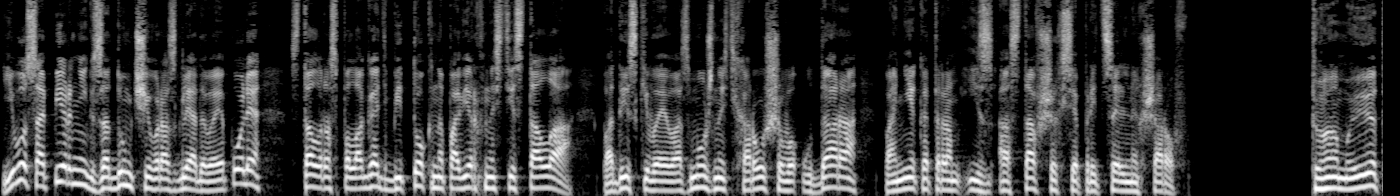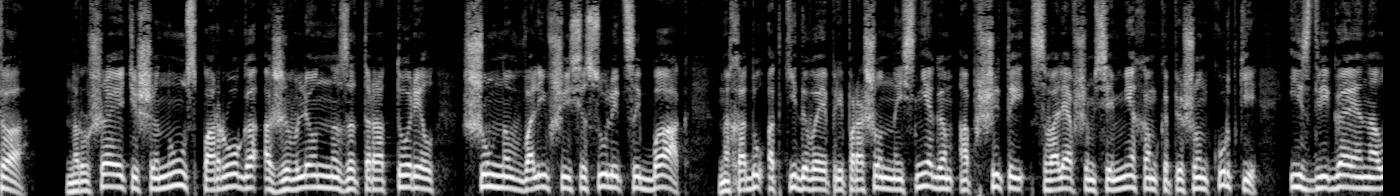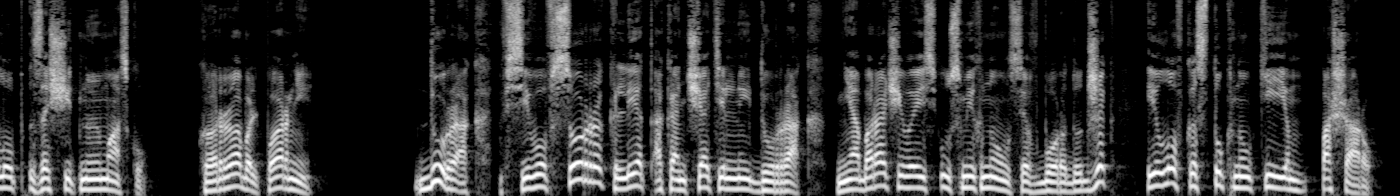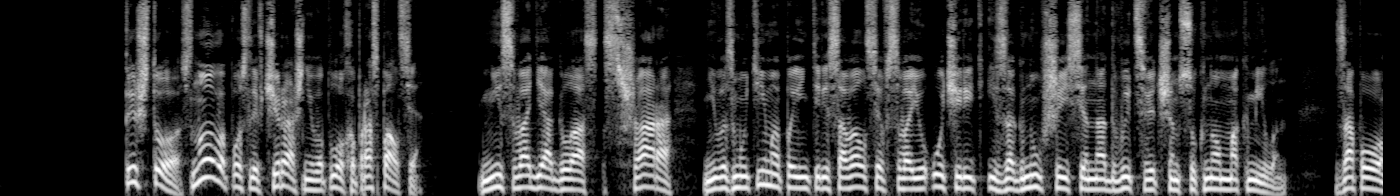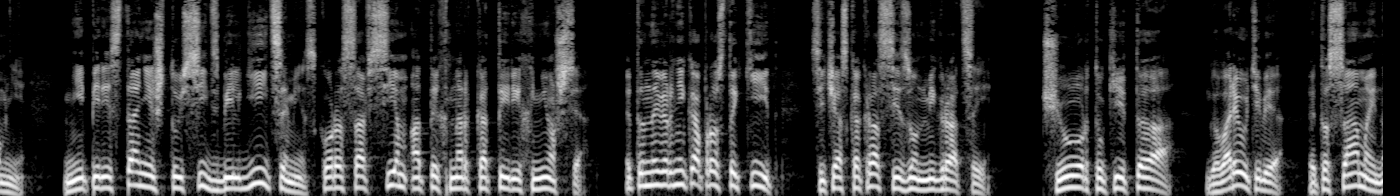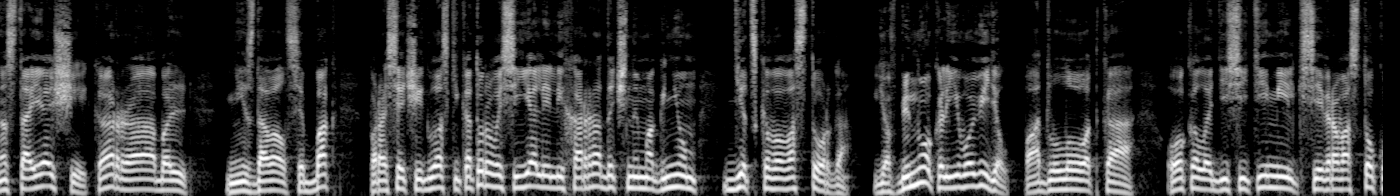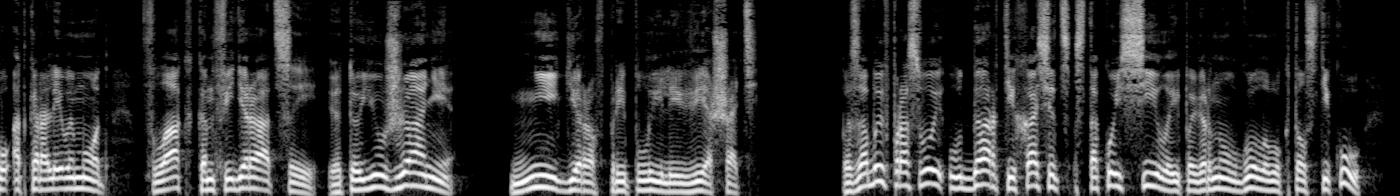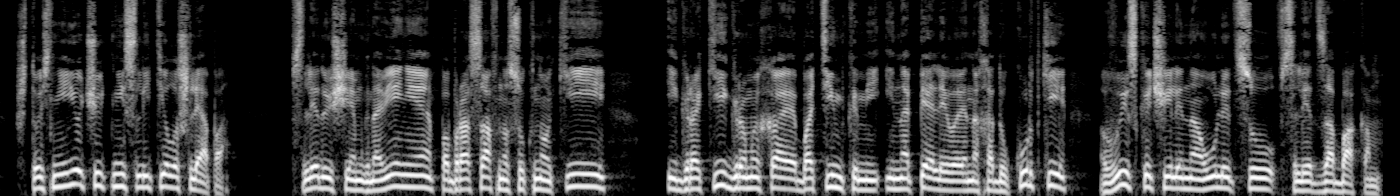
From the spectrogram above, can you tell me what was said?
Его соперник, задумчиво разглядывая поле, стал располагать биток на поверхности стола, подыскивая возможность хорошего удара по некоторым из оставшихся прицельных шаров. «Там и это!» Нарушая тишину, с порога оживленно затараторил шумно ввалившийся с улицы бак, на ходу откидывая припорошенный снегом обшитый свалявшимся мехом капюшон куртки и сдвигая на лоб защитную маску. «Корабль, парни!» «Дурак! Всего в сорок лет окончательный дурак!» Не оборачиваясь, усмехнулся в бороду Джек и ловко стукнул кием по шару. «Ты что, снова после вчерашнего плохо проспался?» Не сводя глаз с шара, невозмутимо поинтересовался в свою очередь изогнувшийся над выцветшим сукном Макмиллан. «Запомни, не перестанешь тусить с бельгийцами, скоро совсем от их наркоты рехнешься. Это наверняка просто кит, сейчас как раз сезон миграции». «К черту кита! Говорю тебе, это самый настоящий корабль!» не сдавался Бак, поросячьи глазки которого сияли лихорадочным огнем детского восторга. «Я в бинокль его видел! Подлодка! Около десяти миль к северо-востоку от Королевы Мод. Флаг конфедерации. Это южане! Нигеров приплыли вешать!» Позабыв про свой удар, техасец с такой силой повернул голову к толстяку, что с нее чуть не слетела шляпа. В следующее мгновение, побросав на сукно кии, игроки, громыхая ботинками и напяливая на ходу куртки, выскочили на улицу вслед за баком.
